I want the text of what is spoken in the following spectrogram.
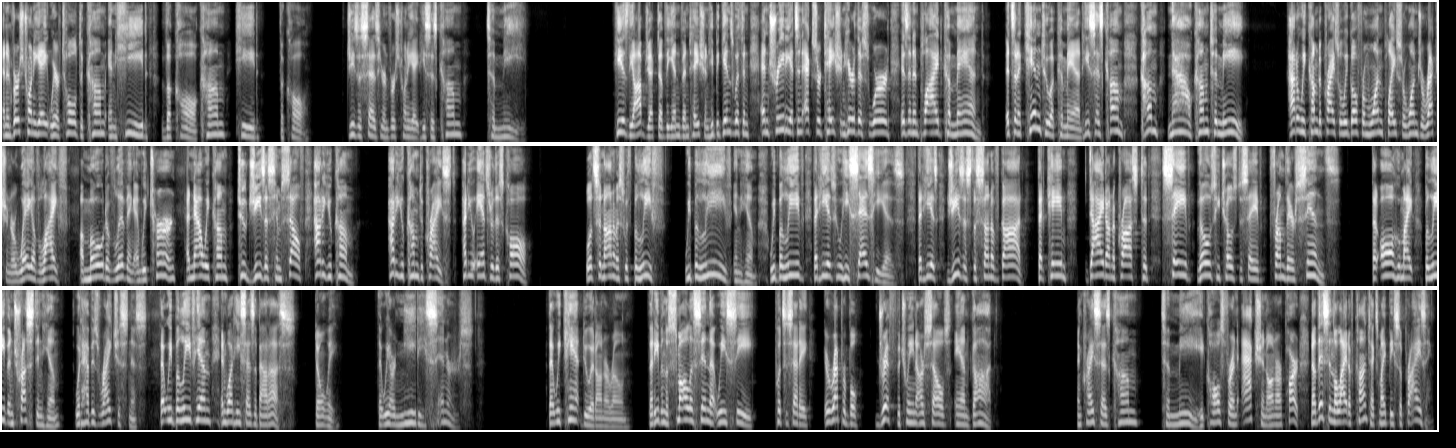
And in verse 28, we are told to come and heed the call. Come, heed the call. Jesus says here in verse 28, He says, Come to me. He is the object of the invitation. He begins with an entreaty, it's an exhortation. Here, this word is an implied command. It's an akin to a command. He says, Come, come now, come to me. How do we come to Christ? Well, we go from one place or one direction or way of life, a mode of living, and we turn, and now we come to Jesus Himself. How do you come? How do you come to Christ? How do you answer this call? Well, it's synonymous with belief we believe in him. We believe that he is who he says he is, that he is Jesus, the Son of God, that came, died on a cross to save those he chose to save from their sins. that all who might believe and trust in him would have his righteousness, that we believe him and what he says about us, don't we? That we are needy sinners, that we can't do it on our own, that even the smallest sin that we see puts us at a irreparable drift between ourselves and God. And Christ says, Come to me. He calls for an action on our part. Now, this, in the light of context, might be surprising.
